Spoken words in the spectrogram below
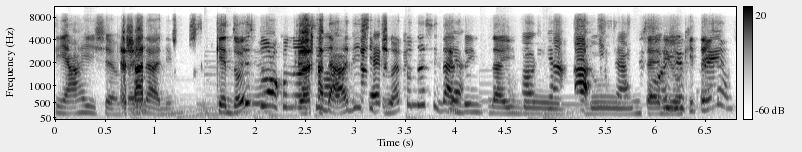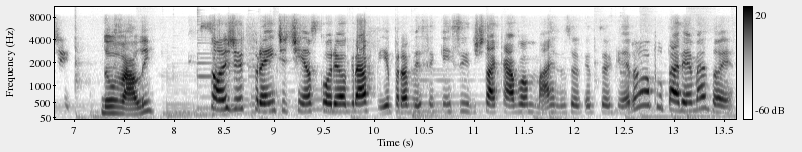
Sim, a rixa, já- verdade. Porque dois blocos numa cidade, tipo, não é toda cidade do, daí do, do tinha interior que tem, não. Do vale. Sons de frente, tinha as coreografias pra ver se quem se destacava mais, não sei o que, não sei o que. Era uma putaria medonha.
